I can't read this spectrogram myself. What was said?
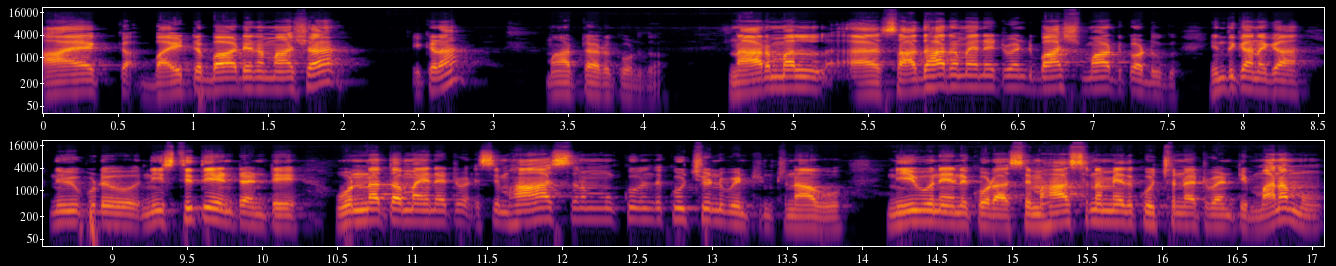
ఆ యొక్క బయటబాడిన మాష ఇక్కడ మాట్లాడకూడదు. నార్మల్ సాధారణమైనటువంటి భాష మాట్లాడుకు ఎందుకనగా నువ్వు ఇప్పుడు నీ స్థితి ఏంటంటే ఉన్నతమైనటువంటి సింహాసనం మీద కూర్చుని వింటుంటున్నావు. నీవు నేను కూడా సింహాసనం మీద కూర్చున్నటువంటి మనము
